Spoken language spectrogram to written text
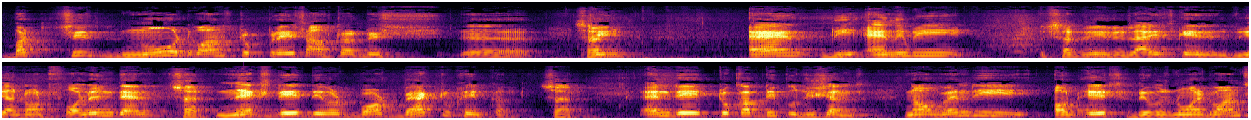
But since no advance took place after this uh, Sir. thing, and the enemy suddenly realized that we are not following them, Sir. next day they were brought back to Khemkar Sir. and they took up the positions. Now, when the on 8th there was no advance,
